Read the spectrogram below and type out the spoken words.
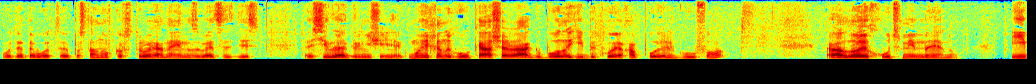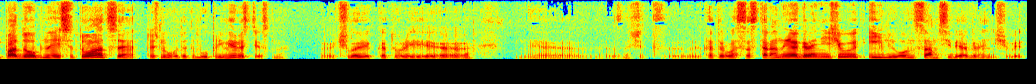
Вот эта вот постановка в строй, она и называется здесь силой ограничения. К мойхен гука ашера акбола гибе кояха поэль гуфо лой хуц мимену. И подобная ситуация, то есть, ну вот это был пример, естественно, человек, который значит, которого со стороны ограничивают, или он сам себя ограничивает.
